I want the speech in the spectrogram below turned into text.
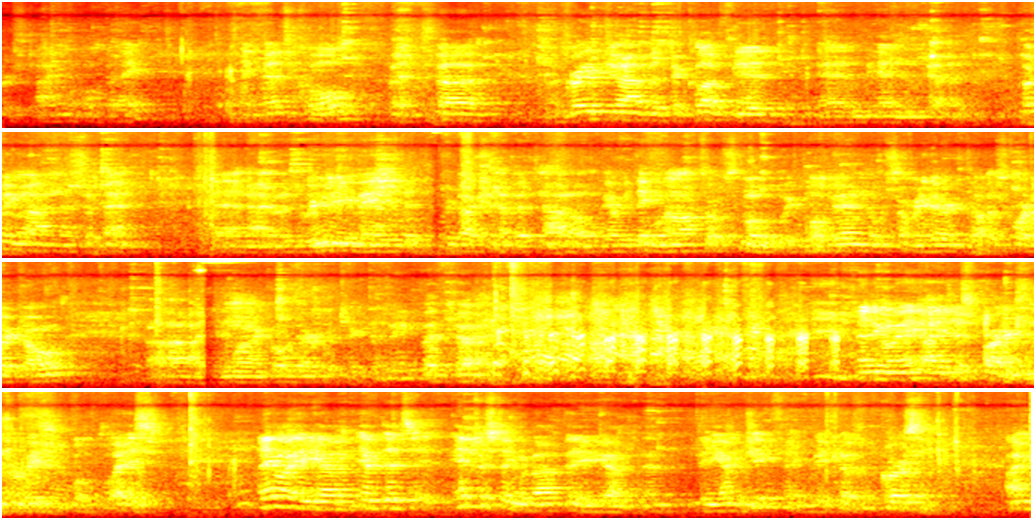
first time all day. I think that's cool. But uh, a great job that the club did in, in uh, putting on this event. And I was really amazed at the production of it now. Everything went off so smooth. We pulled in, there was somebody there to tell us where to go. Uh, I didn't want to go there particularly, but uh, anyway, I just parked in a reasonable place. Anyway, uh, it's interesting about the, uh, the MG thing because, of course, I'm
